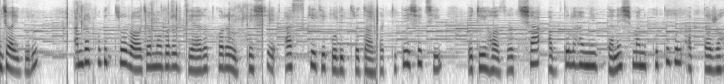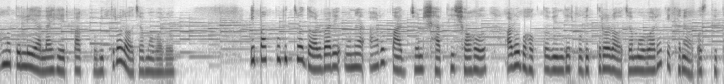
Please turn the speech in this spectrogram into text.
জয়গুরু আমরা পবিত্র রজা মোবারক জিয়ারত করার উদ্দেশ্যে আজকে যে পবিত্র দরবারটিতে এসেছি, এটি হজরত শাহ আব্দুল হামিদ দানেশমান কুতুবুল আক্তার রহমতুল্লাহ আলাহের পাক পবিত্র রজা মোবারক। এই পাক পবিত্র দরবারে ওনার আরও পাঁচজন সাথী সহ আরও ভক্তবৃন্দের পবিত্র রজা মোবারক এখানে অবস্থিত।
